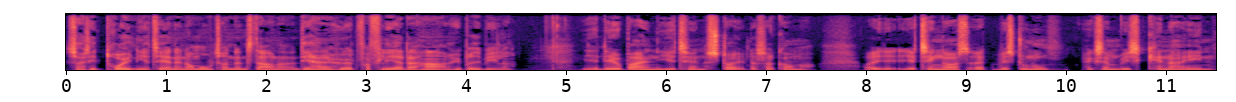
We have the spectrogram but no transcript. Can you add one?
så er det drøn irriterende, når motoren den starter. Det har jeg hørt fra flere, der har hybridbiler. Ja, det er jo bare en irriterende støj, der så kommer. Og jeg, jeg tænker også, at hvis du nu eksempelvis kender en,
